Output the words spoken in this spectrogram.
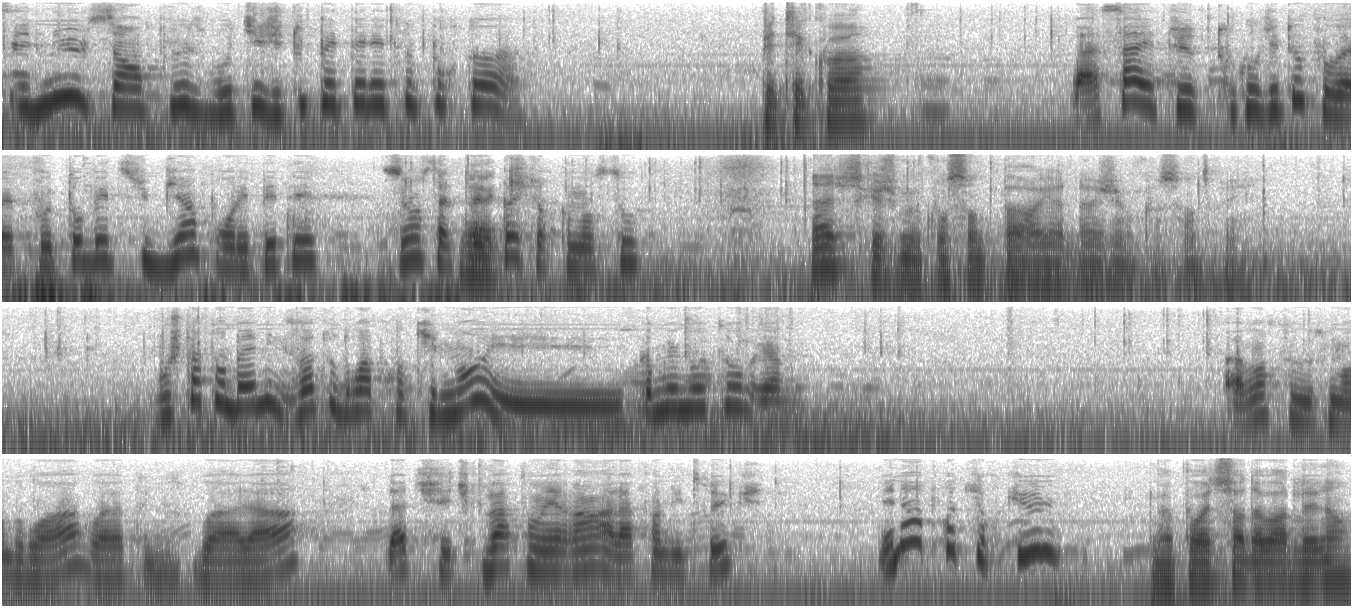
C'est nul ça en plus, Brutti, j'ai tout pété les trucs pour toi. Péter quoi? Bah ça et tout, tout j'ai tout, faut, faut tomber dessus bien pour les péter. Sinon ça le fait Dac. pas et tu recommences tout. Ah, parce que je me concentre pas, regarde là, je vais me concentrer. Bouge pas ton BMX, va tout droit tranquillement et comme les motos, regarde. Avance tout doucement droit, voilà, tout doucement, voilà. Là tu, tu peux ton R1 à la fin du truc. Mais non, pourquoi tu recules? Bah pour être sûr d'avoir de l'élan.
